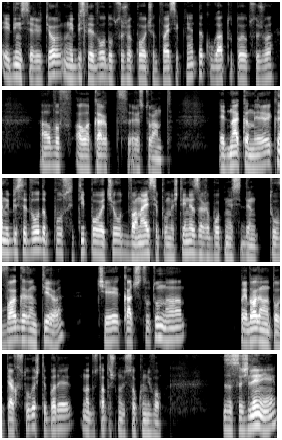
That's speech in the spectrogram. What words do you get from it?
един сервитьор не би следвал да обслужва повече от 20 клиента, когато той обслужва а, в алакарт ресторант. Една камерика не би следвало да посети повече от 12 помещения за работния си ден. Това гарантира, че качеството на предлаганата от тях услуга ще бъде на достатъчно високо ниво. За съжаление,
